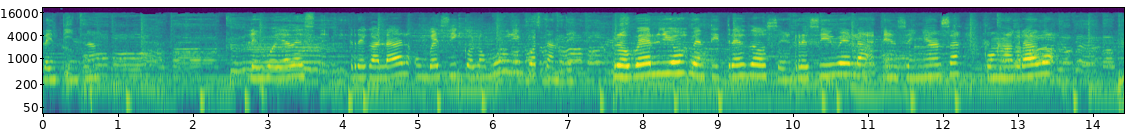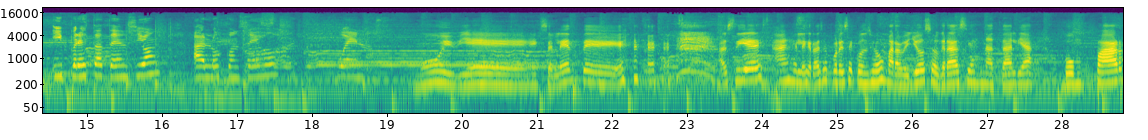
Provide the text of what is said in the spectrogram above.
Valentina. Les voy a regalar un versículo muy importante. Proverbios 23:12. Recibe la enseñanza con agrado y presta atención a los consejos buenos. muy bien, excelente. Así es, Ángeles, gracias por ese consejo maravilloso. Gracias, Natalia Bompard.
